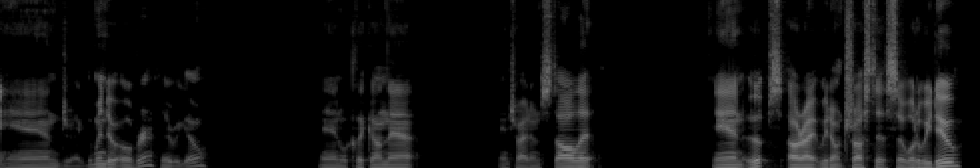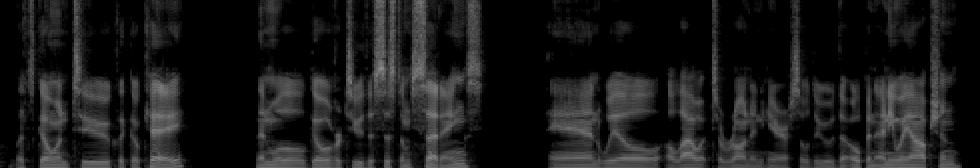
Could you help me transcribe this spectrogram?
and drag the window over. There we go. And we'll click on that and try to install it. And oops, all right, we don't trust it. So what do we do? Let's go into click OK. Then we'll go over to the system settings and we'll allow it to run in here. So we'll do the open anyway option.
